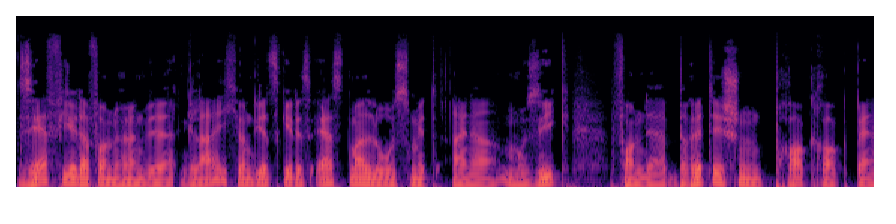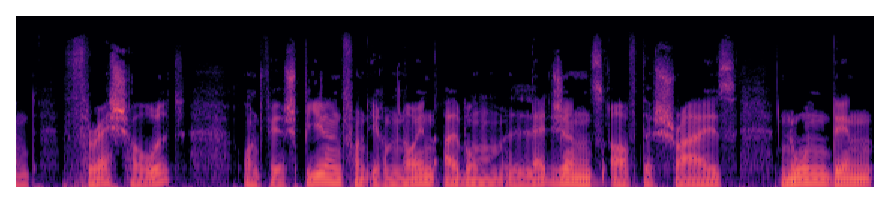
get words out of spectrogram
Sehr viel davon hören wir gleich und jetzt geht es erstmal los mit einer Musik von der britischen Prog-Rock-Band Threshold und wir spielen von ihrem neuen Album Legends of the Shries nun den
